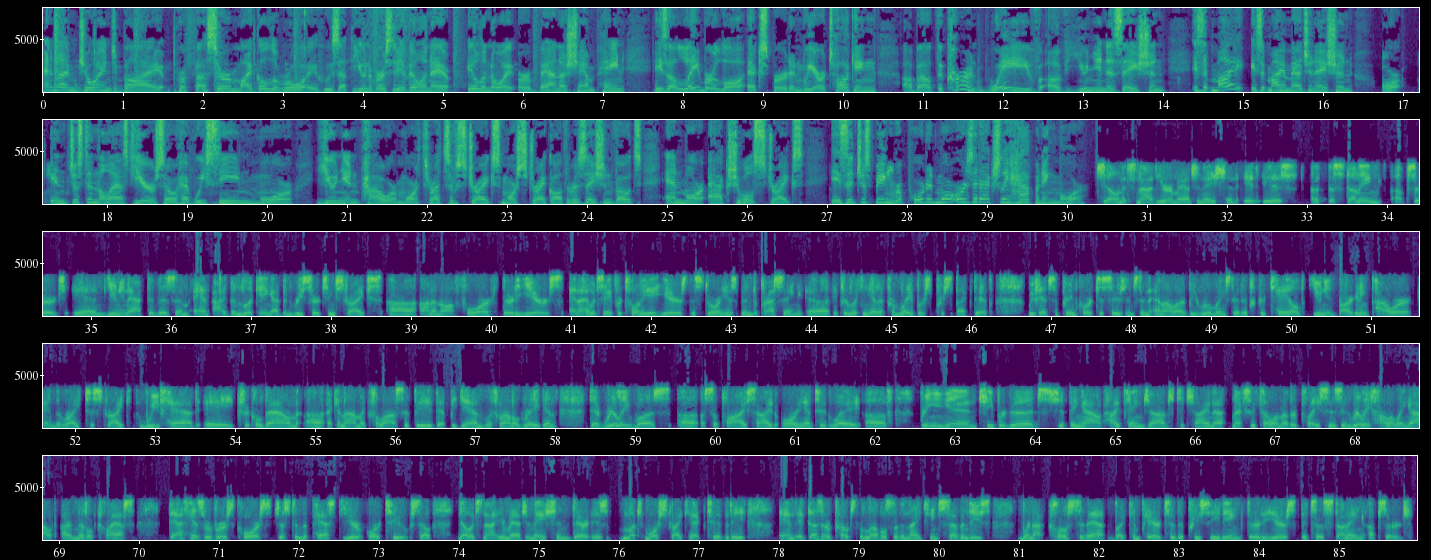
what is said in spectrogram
And I'm joined by Professor Michael LeRoy, who's at the University of Illinois, Illinois Urbana-Champaign. He's a labor law expert, and we are talking about the current wave of unionization. Is it my is it my imagination, or in just in the last year or so, have we seen more union power, more threats of strikes, more strike authorization votes, and more actual strikes? Is it just being reported more, or is it actually happening more? Joan, it's not your imagination. It is a, a, stunning upsurge in union activism. And I've been looking, I've been researching strikes uh, on and off for 30 years. And I would say for 28 years, the story has been depressing uh, if you're looking at it from labor's perspective. We've had Supreme Court decisions and NLRB rulings that have curtailed union bargaining power and the right to strike. We've had a trickle down uh, economic philosophy that began with Ronald Reagan that really was uh, a supply side oriented way of bringing in cheaper goods, shipping out high paying jobs to China, Mexico, and other places, and really hollowing out our middle class. That has reversed course just in the past year or two. So, no, it's not your imagination. There is much more strike activity, and it doesn't approach the levels of the 1970s. We're not close to that, but compared to the preceding 30 years, it's a stunning upsurge.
